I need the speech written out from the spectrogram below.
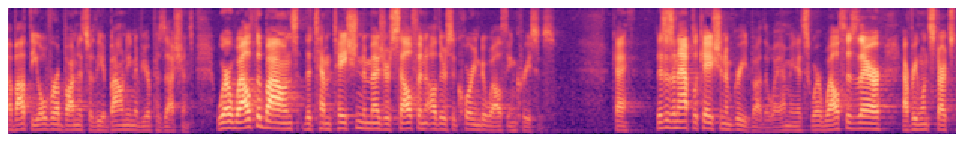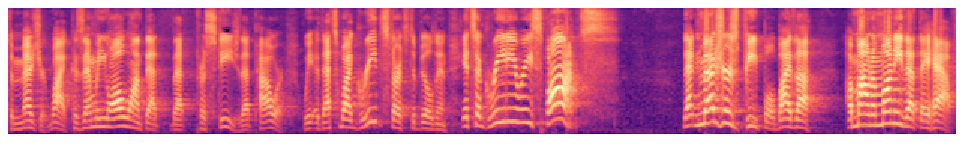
about the overabundance or the abounding of your possessions. Where wealth abounds, the temptation to measure self and others according to wealth increases. Okay? This is an application of greed, by the way. I mean, it's where wealth is there, everyone starts to measure. Why? Because then we all want that, that prestige, that power. We, that's why greed starts to build in. It's a greedy response that measures people by the amount of money that they have.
